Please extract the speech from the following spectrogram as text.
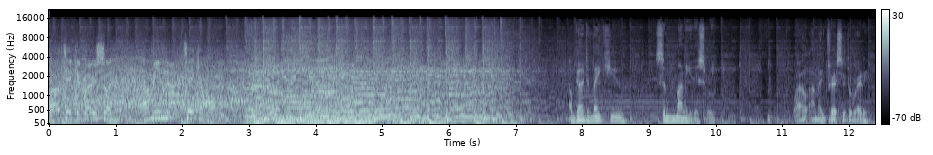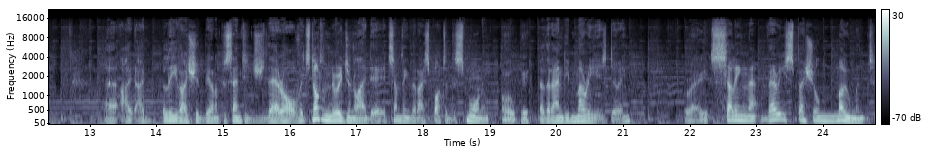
Oh, take a bow, son. I mean that. Take a bow. I'm going to make you some money this week. Well, I'm interested already. Uh, I, I, believe I should be on a percentage thereof. It's not an original idea. It's something that I spotted this morning. Oh, okay. Uh, that Andy Murray is doing. Right. Selling that very special moment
